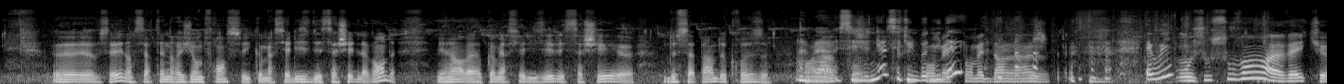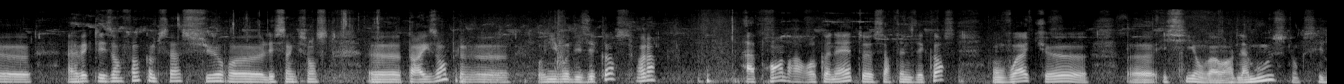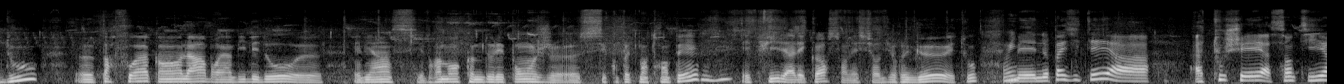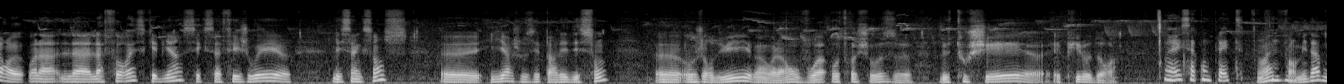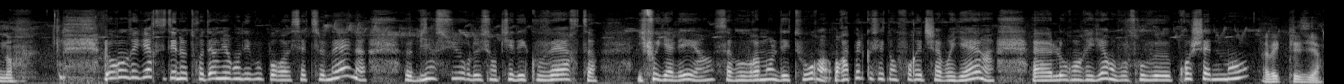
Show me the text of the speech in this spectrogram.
euh, vous savez, dans certaines régions de France, ils commercialisent des sachets de lavande. Mais là, on va commercialiser des sachets de sapin, de creuse. Ah Voilà, bah, c'est génial, c'est une bonne pour idée. Mettre, pour mettre dans le linge. Eh oui. On joue souvent avec euh, avec les enfants comme ça sur euh, les cinq sens. Euh, par exemple, euh, au niveau des écorces, voilà. Apprendre à reconnaître euh, certaines écorces. On voit que euh, ici on va avoir de la mousse, donc c'est doux. Euh, parfois, quand l'arbre est imbibé d'eau, euh, eh bien c'est vraiment comme de l'éponge, c'est complètement trempé. Mhm. Et puis là, l'écorce, on est sur du rugueux et tout. Oui. Mais ne pas hésiter à, à toucher, à sentir. voilà, la, la forêt, ce qui est bien, c'est que ça fait jouer les cinq sens. Hier, je vous ai parlé des sons. Euh, Aujourd'hui, ben voilà, on voit autre chose, euh, le toucher euh, et puis l'odorat. Ouais, ça complète. Ouais, Mhm. formidable, non? Laurent Rivière, c'était notre dernier rendez-vous pour cette semaine. Bien sûr, le sentier découverte, il faut y aller, hein, ça vaut vraiment le détour. On rappelle que c'est en forêt de Chavrières. Euh, Laurent Rivière, on vous retrouve prochainement Avec plaisir.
